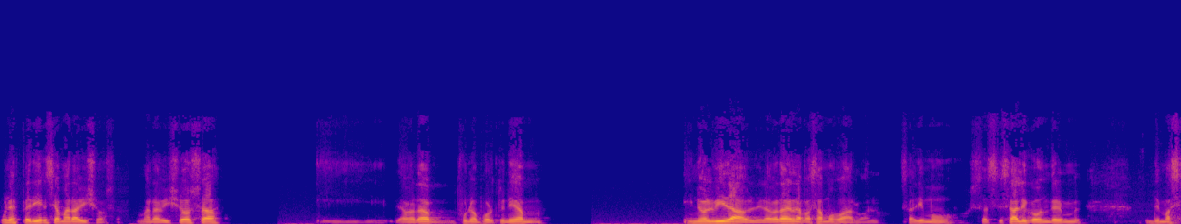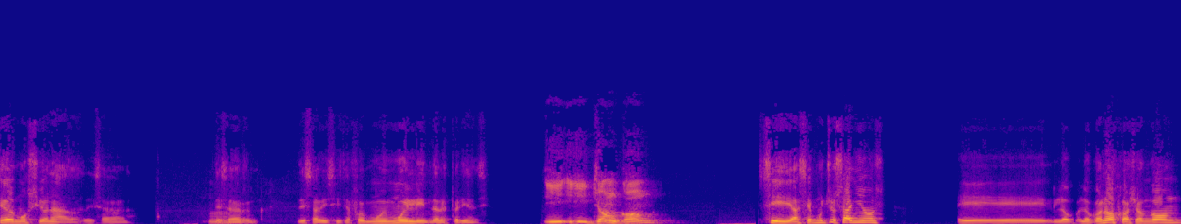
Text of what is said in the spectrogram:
una experiencia maravillosa, maravillosa. Y la verdad fue una oportunidad inolvidable. La verdad que la pasamos bárbaro. Salimos, se se sale con dem- demasiado emocionados de esa, de esa, de esa visita. Fue muy, muy linda la experiencia. ¿Y, y John Gong? Sí, hace muchos años eh, lo, lo conozco a John Gong.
